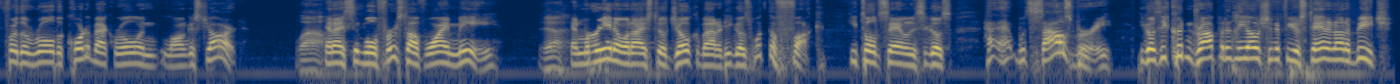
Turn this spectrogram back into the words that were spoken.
for the role, the quarterback role in longest yard. Wow. And I said, Well, first off, why me? Yeah. And Marino and I still joke about it. He goes, What the fuck? He told Sandler, he goes, with Salisbury, he goes, he couldn't drop it in the ocean if he was standing on a beach.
